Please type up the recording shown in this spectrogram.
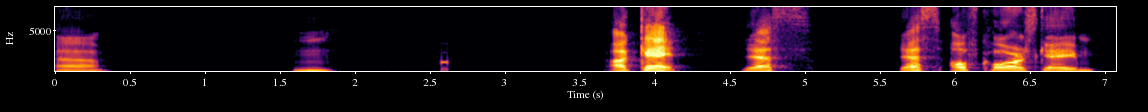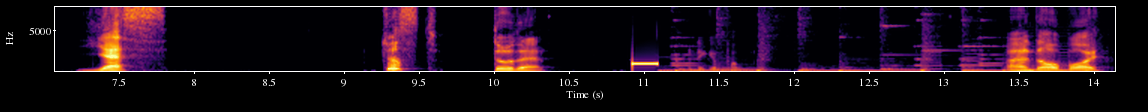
Uh. Hmm. Okay. Yes. Yes, of course, game. Yes. Just do that. And oh boy.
